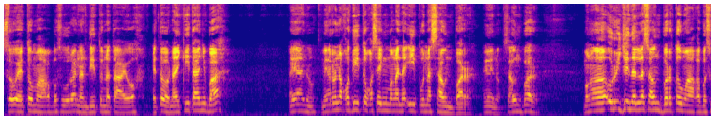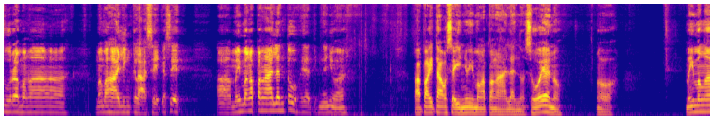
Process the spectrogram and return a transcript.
So eto mga kabasura, nandito na tayo. Ito, nakikita nyo ba? Ayan oh, meron ako dito kasing mga naipon na soundbar. Ayan oh, soundbar. Mga original na soundbar to mga kabasura, mga mamahaling klase. Kasi ah, may mga pangalan to. Ayan, tignan nyo ah. Papakita ko sa inyo yung mga pangalan. No? So ayan oh. Oh. May mga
